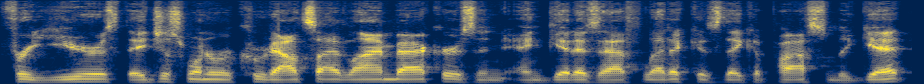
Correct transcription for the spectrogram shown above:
for years they just want to recruit outside linebackers and, and get as athletic as they could possibly get,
